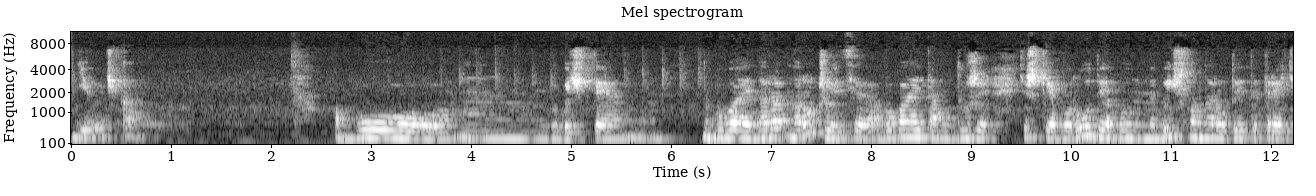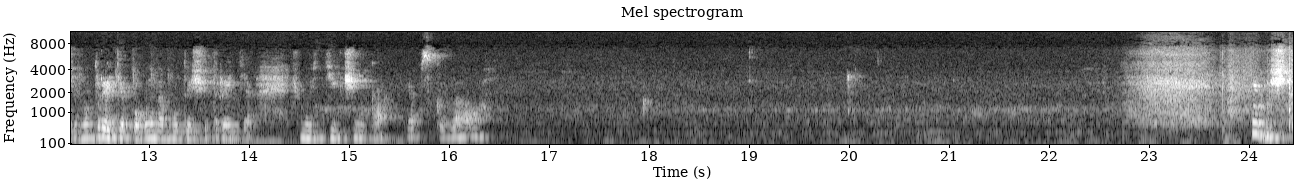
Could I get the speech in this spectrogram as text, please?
Дівочка. Або, вибачте, ну, буває народжується, а буває там дуже тяжкі або роди, або не вийшло народити третє. Ну, третя повинна бути ще третя. Чомусь дівчинка, я б сказала. Вибачте,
